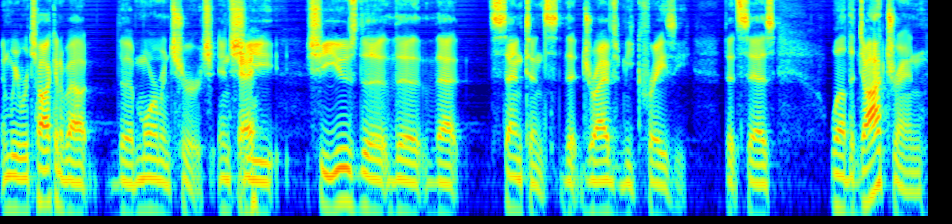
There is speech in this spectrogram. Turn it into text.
and we were talking about the Mormon Church, and Okay. she she used the the that sentence that drives me crazy that says, "Well, the doctrine,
